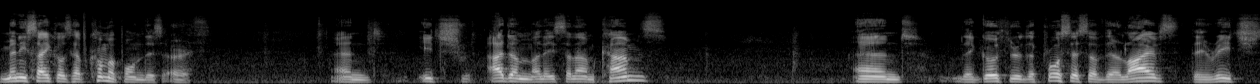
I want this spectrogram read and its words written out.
many cycles have come upon this earth and each Adam salam comes and they go through the process of their lives, they reach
